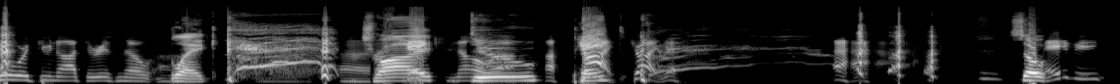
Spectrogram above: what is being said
Do or do not. There is no uh, Blank. uh, Try. no, do. uh, uh, try, paint. try, yes. So Maybe.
